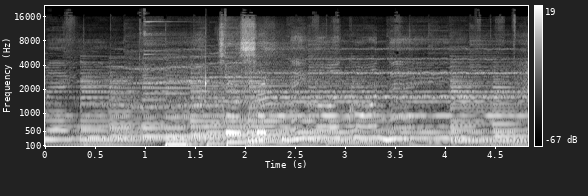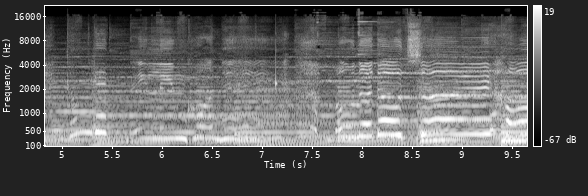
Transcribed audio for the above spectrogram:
美，珍惜你爱过你，感激你念过你，无奈到最后。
